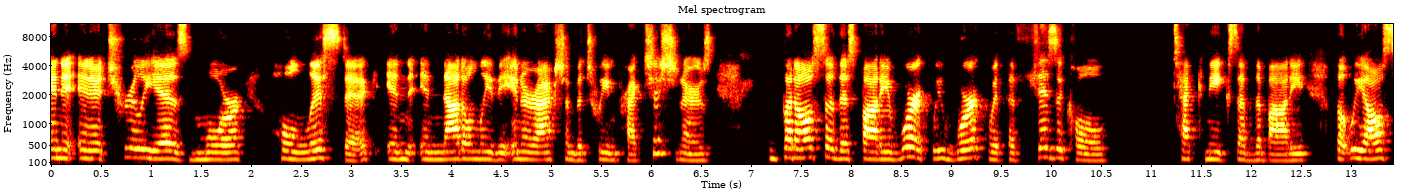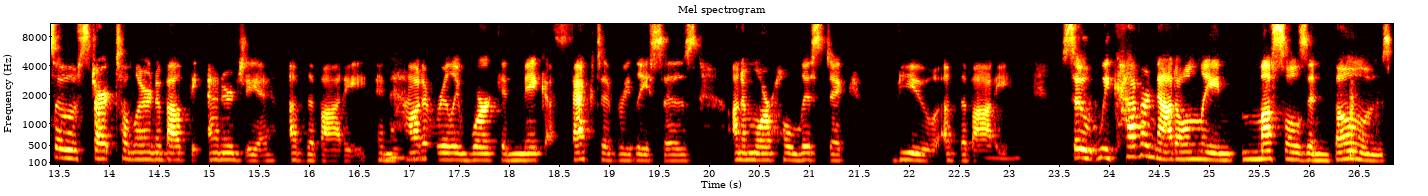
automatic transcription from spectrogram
and it, and it truly is more holistic in in not only the interaction between practitioners but also this body of work we work with the physical techniques of the body but we also start to learn about the energy of the body and how mm-hmm. to really work and make effective releases on a more holistic view of the body. Mm-hmm. So we cover not only muscles and bones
